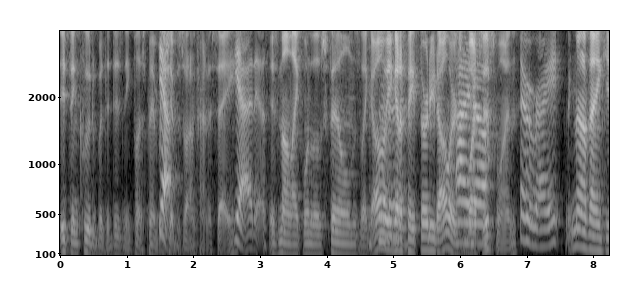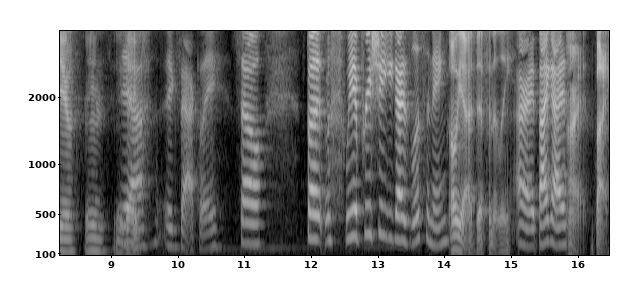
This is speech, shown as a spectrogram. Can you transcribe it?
it's included with the Disney Plus membership. Yeah. Is what I'm trying to say. yeah, it is. It's not like one of those films like, oh, you got to pay thirty dollars to watch know. this one. right. Like, no, thank you. I mean, you Yeah, guys. exactly. So, but we appreciate you guys listening. Oh yeah, definitely. All right, bye guys. All right, bye.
